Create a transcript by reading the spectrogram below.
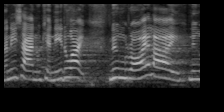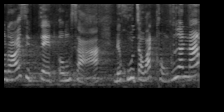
นันนิชาหนูเขียนนี้ด้วย 100อะไร117 องศา เดี๋ยวครูจะวัดของเพื่อนนะ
